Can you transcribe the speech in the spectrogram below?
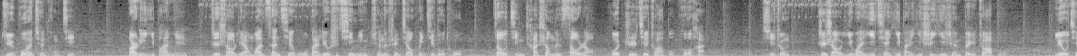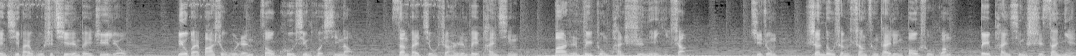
据不完全统计，二零一八年至少两万三千五百六十七名全能神教会基督徒遭警察上门骚扰或直接抓捕迫害，其中至少一万一千一百一十一人被抓捕，六千七百五十七人被拘留，六百八十五人遭酷刑或洗脑，三百九十二人被判刑，八人被重判十年以上。其中，山东省上层带领包曙光被判刑十三年。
